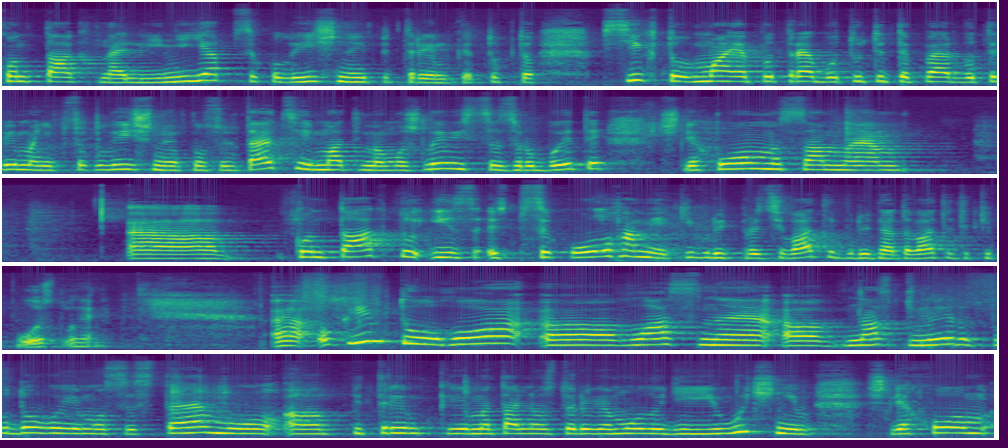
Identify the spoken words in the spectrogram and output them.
контактна лінія психологічної підтримки. Тобто, всі, хто має потребу тут і тепер в отриманні психологічної консультації, матиме можливість це зробити шляхом саме контакту із психологами, які будуть працювати, будуть надавати такі послуги. Е, Окрім того, е, власне, е, в нас ми розбудовуємо систему підтримки ментального здоров'я молоді і учнів шляхом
